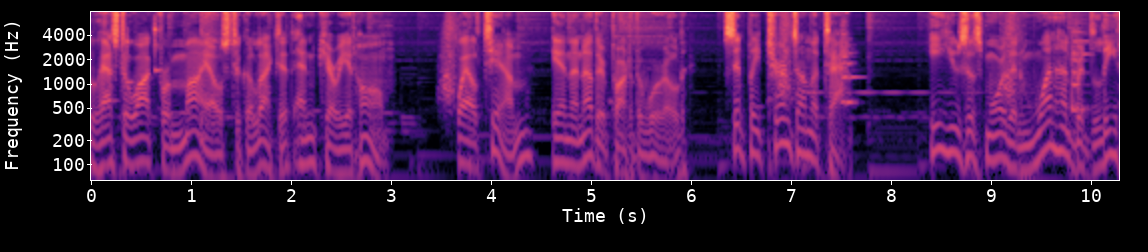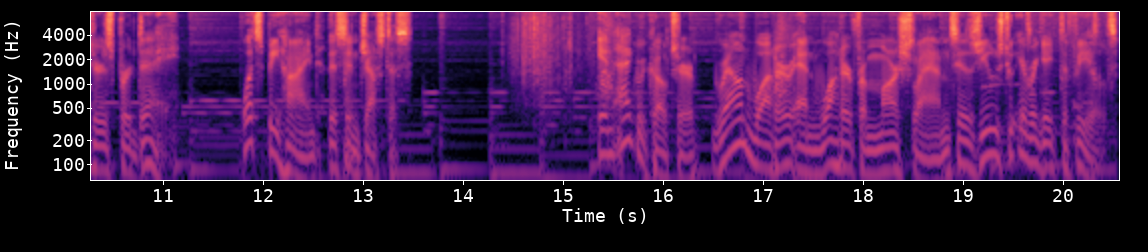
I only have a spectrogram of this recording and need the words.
who has to walk for miles to collect it and carry it home. While Tim, in another part of the world, simply turns on the tap. He uses more than 100 liters per day. What's behind this injustice? In agriculture, groundwater and water from marshlands is used to irrigate the fields.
